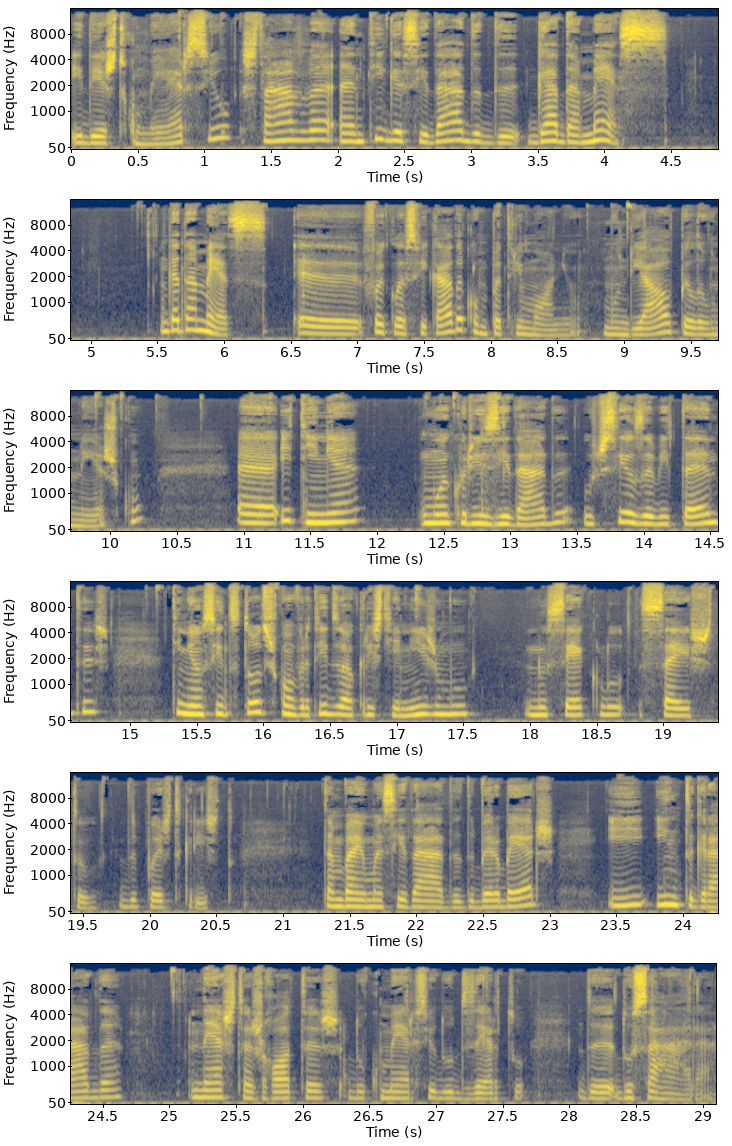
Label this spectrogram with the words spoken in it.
e deste comércio estava a antiga cidade de Gadamés. Gadamés uh, foi classificada como património mundial pela Unesco e tinha uma curiosidade: os seus habitantes tinham sido todos convertidos ao cristianismo no século VI depois de Cristo. Também uma cidade de berberes e integrada nestas rotas do comércio do deserto de, do Saara.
